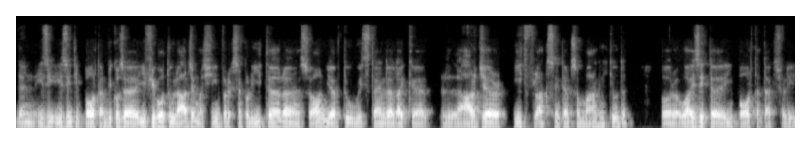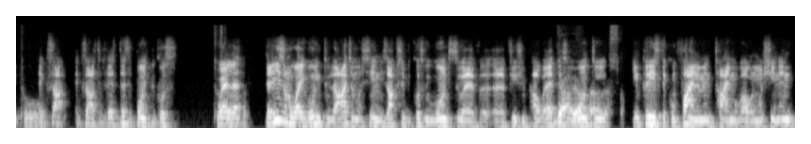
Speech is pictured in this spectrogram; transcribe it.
then is it is it important? Because uh, if you go to larger machine, for example, ITER and so on, you have to withstand uh, like a larger heat flux in terms of magnitude. Or why is it uh, important actually to? Exactly, exactly. That's, that's the point because well the reason why going to larger machine is actually because we want to have uh, fusion power epi, yeah, we yeah, want no, to increase the confinement time of our machine. And,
